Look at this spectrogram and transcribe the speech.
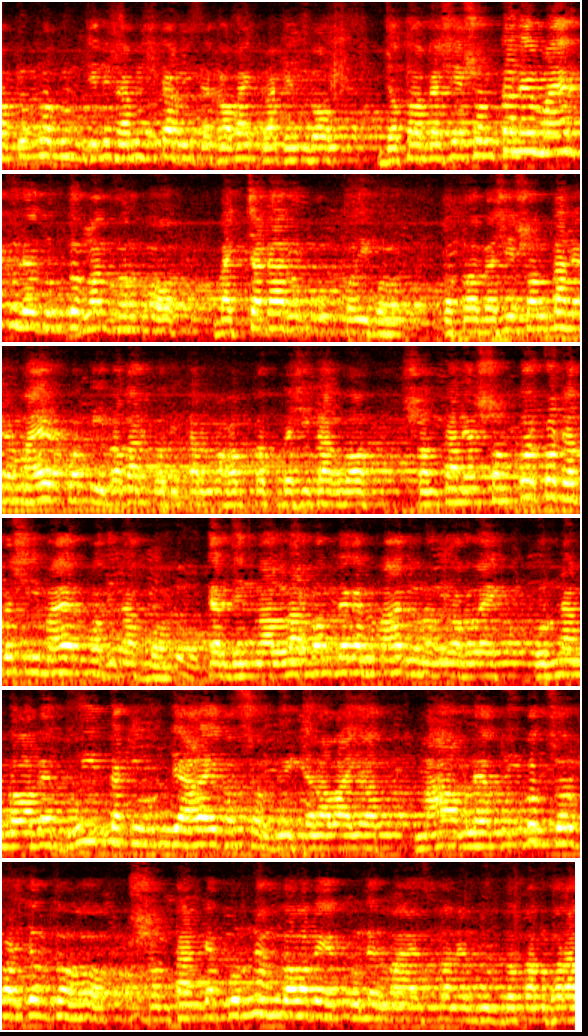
নতুন নতুন জিনিস আবিষ্কার হয়েছে খাবাইটা কেন্দ্র। যত বেশি সন্তানে মায়ের কুলে দুগ্ধ পান করব বাচ্চাটা উপভোগ করিব। তত বেশি সন্তানের মায়ের প্রতি, বাবার প্রতি তার মহব্বত বেশি থাকব, সন্তানের সম্পর্কটা বেশি মায়ের প্রতি থাকব। এর জন্য আল্লাহর বন্দেগের মা জননী হলে পূর্ণাঙ্গ হবে দুই থাকি উর্ধে আড়াই বছর, দুই টেরাবায়ত মা হলে দুই বছর পর্যন্ত সন্তানকে পূর্ণাঙ্গ ভাবে কুলের মায়ের স্তনের দুগ্ধ পান করা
